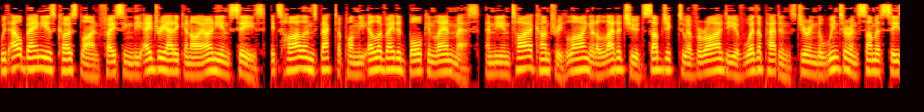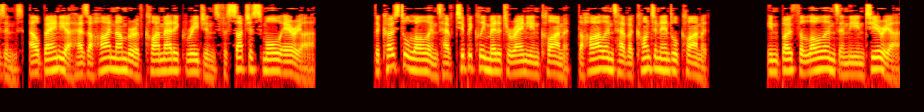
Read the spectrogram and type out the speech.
With Albania's coastline facing the Adriatic and Ionian Seas, its highlands backed upon the elevated Balkan landmass, and the entire country lying at a latitude subject to a variety of weather patterns during the winter and summer seasons, Albania has a high number of climatic regions for such a small area. The coastal lowlands have typically Mediterranean climate, the highlands have a continental climate. In both the lowlands and the interior,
